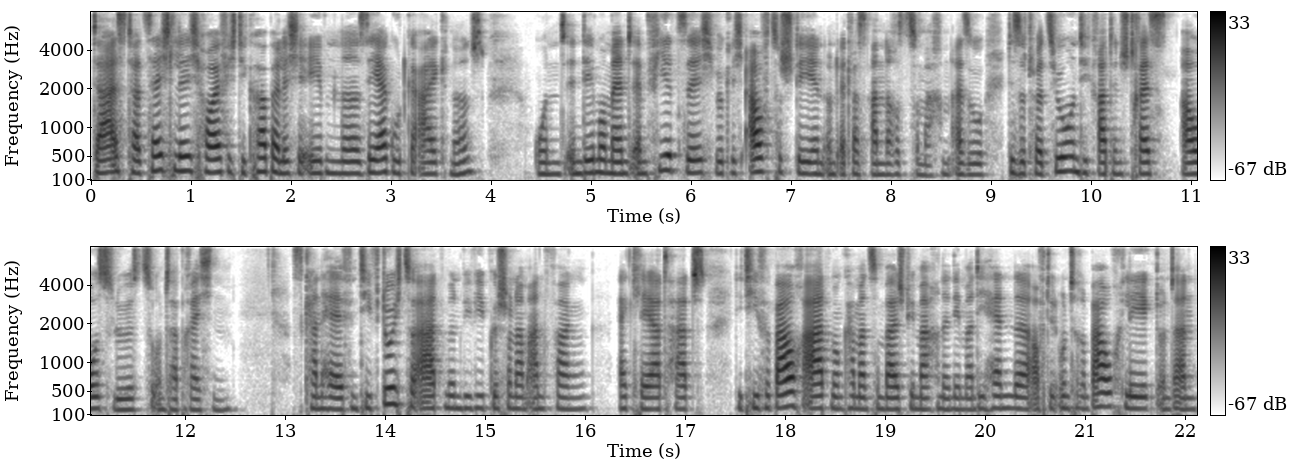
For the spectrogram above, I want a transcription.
Da ist tatsächlich häufig die körperliche Ebene sehr gut geeignet. Und in dem Moment empfiehlt sich, wirklich aufzustehen und etwas anderes zu machen. Also die Situation, die gerade den Stress auslöst, zu unterbrechen. Es kann helfen, tief durchzuatmen, wie Wiebke schon am Anfang erklärt hat. Die tiefe Bauchatmung kann man zum Beispiel machen, indem man die Hände auf den unteren Bauch legt und dann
